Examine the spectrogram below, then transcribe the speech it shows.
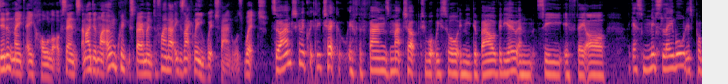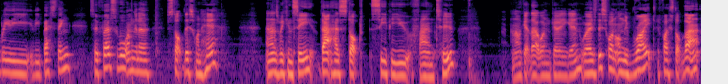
didn't make a whole lot of sense and I did my own quick experiment to find out exactly which fan was which. So I'm just going to quickly check if the fans match up to what we saw in the der8auer video and see if they are, I guess mislabeled is probably the, the best thing. So first of all, I'm going to stop this one here. And as we can see, that has stopped CPU fan 2. And I'll get that one going again. Whereas this one on the right, if I stop that,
